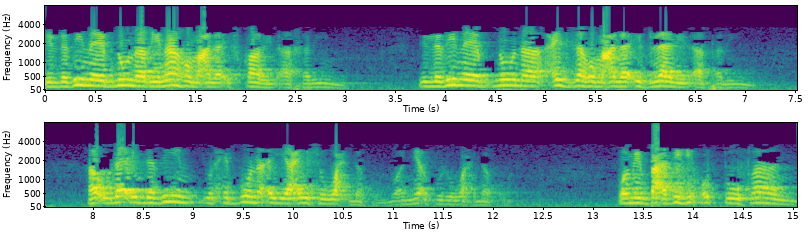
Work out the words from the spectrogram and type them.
للذين يبنون غناهم على إفقار الآخرين للذين يبنون عزهم على إذلال الآخرين. هؤلاء الذين يحبون أن يعيشوا وحدهم وأن يأكلوا وحدهم. ومن بعدهم الطوفان.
